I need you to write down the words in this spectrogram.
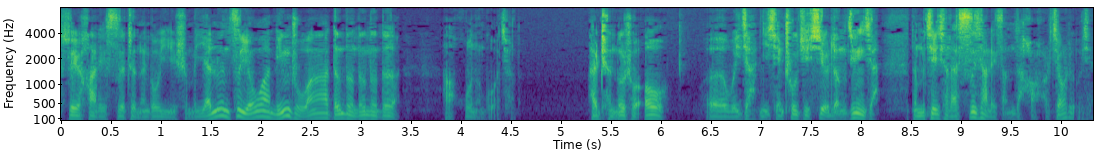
所以哈里斯只能够以什么言论自由啊、民主啊等等等等的啊糊弄过去了，还承诺说：“哦，呃，维嘉，你先出去歇冷静一下，那么接下来私下里咱们再好好交流一下。”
